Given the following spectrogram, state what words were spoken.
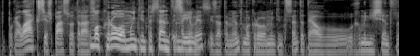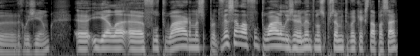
tipo, galáxia, espaço atrás. Uma coroa muito interessante Sim, na cabeça. exatamente, uma coroa muito interessante, até algo reminiscente de religião. Eh, e ela a flutuar, mas pronto, vê-se ela a flutuar ligeiramente, não se percebe muito bem o que é que está a passar.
